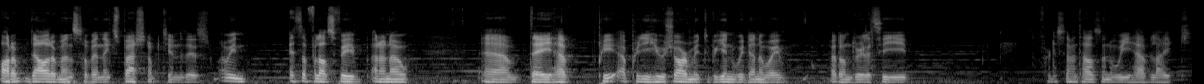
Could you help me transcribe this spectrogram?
the Ottomans of any expansion opportunities. I mean, it's a philosophy. I don't know. Um, they have pre a pretty huge army to begin with anyway. I don't really see... For the 7,000 we have like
